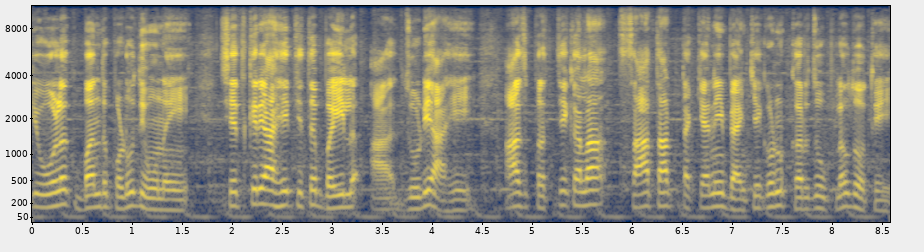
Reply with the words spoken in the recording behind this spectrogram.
ती ओळख बंद पडू देऊ नये. शेतकरी आहे तिथं बैल आ जोडी आहे. आज प्रत्येकाला सात आठ टक्क्यांनी बँकेकडून कर्ज उपलब्ध होते.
